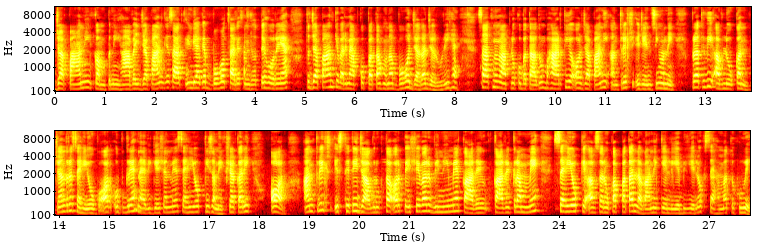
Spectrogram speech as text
जापानी कंपनी। हाँ भाई, जापान के साथ इंडिया के बहुत सारे समझौते हो रहे हैं तो जापान के बारे में आपको पता होना बहुत ज़्यादा ज़रूरी है। साथ में मैं आप लोग को बता दूँ, भारतीय और जापानी अंतरिक्ष एजेंसियों ने पृथ्वी अवलोकन, चंद्र सहयोग और उपग्रह नेविगेशन में सहयोग की समीक्षा करी और अंतरिक्ष स्थिति जागरूकता और पेशेवर विनिमय कार्य, कार्यक्रम में सहयोग के अवसरों का पता लगाने के लिए भी ये लोग सहमत हुए।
